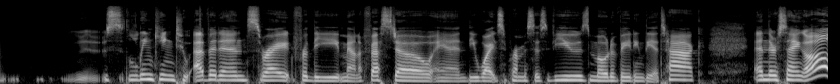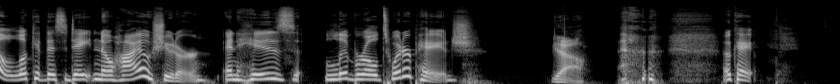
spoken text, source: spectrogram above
linking to evidence, right, for the manifesto and the white supremacist views motivating the attack. And they're saying, oh, look at this Dayton, Ohio shooter and his liberal Twitter page. Yeah. Okay.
